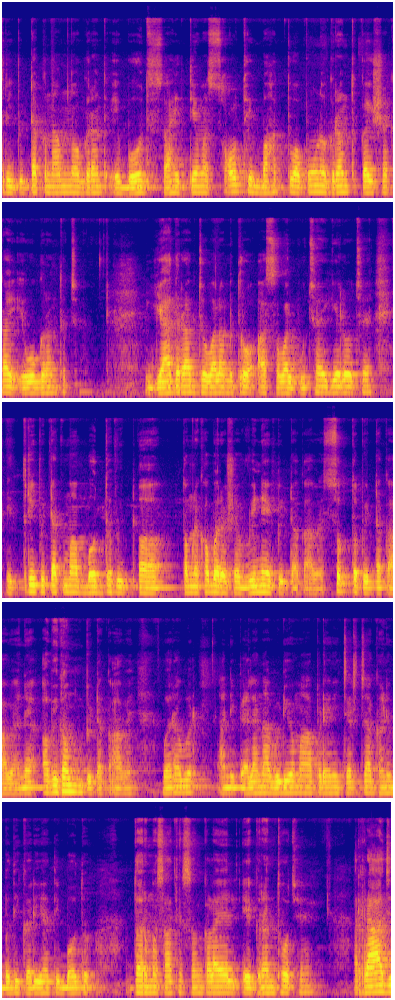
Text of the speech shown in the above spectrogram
ત્રિપિટક નામનો ગ્રંથ એ બૌદ્ધ સાહિત્યમાં સૌથી મહત્વપૂર્ણ ગ્રંથ કહી શકાય એવો ગ્રંથ છે. યાદ રાખજો વાલા મિત્રો, આ સવાલ પૂછાઈ ગયેલો છે. એ ત્રિપિટકમાં બૌદ્ધ તમને ખબર હશે, વિનય પીટક આવે સુક્ત પીટક આવે અને અભિગમ પીટક આવે. બરાબર? આની પહેલાંના વિડીયોમાં આપણે એની ચર્ચા ઘણી બધી કરી હતી. બૌદ્ધ ધર્મ સાથે સંકળાયેલ એ ગ્રંથો છે. રાજ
